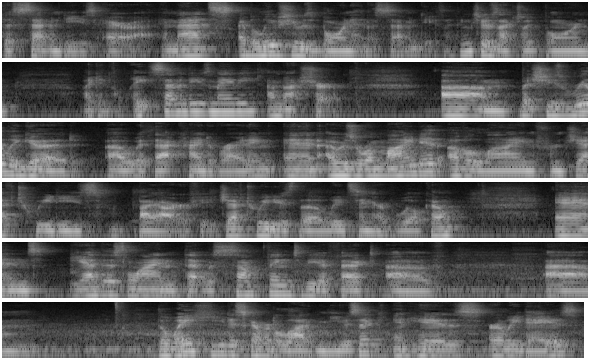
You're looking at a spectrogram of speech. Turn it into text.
the 70s era. And that's, I believe she was born in the 70s. I think she was actually born like in the late 70s, maybe? I'm not sure. Um, but she's really good uh, with that kind of writing. And I was reminded of a line from Jeff Tweedy's biography. Jeff Tweedy is the lead singer of Wilco. And he had this line that was something to the effect of um, the way he discovered a lot of music in his early days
